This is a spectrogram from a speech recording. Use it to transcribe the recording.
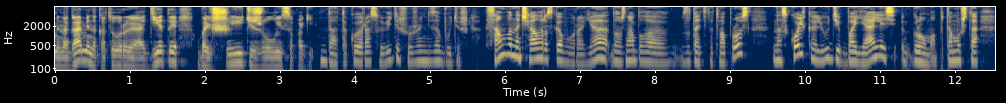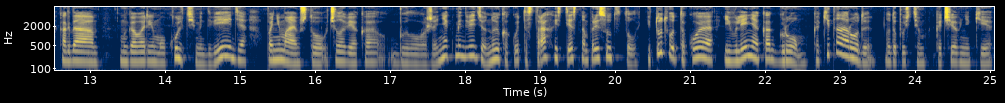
человеческими ногами, на которые одеты большие тяжелые сапоги. Да, такой раз увидишь, уже не забудешь. С самого начала разговора я должна была задать этот вопрос, насколько люди боялись грома, потому что когда мы говорим о культе медведя, понимаем, что у человека было уважение к медведю, ну и какой-то страх, естественно, присутствовал. И тут вот такое явление, как гром. Какие-то народы, ну, допустим, кочевники,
